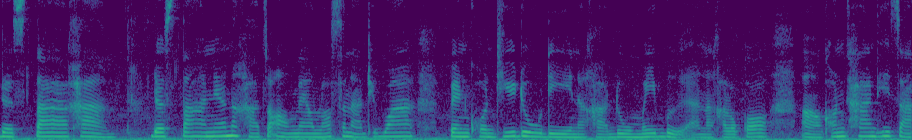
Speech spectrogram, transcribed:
The Star ค่ะ The Star เนี่ยนะคะจะออกแนวลักษณะที่ว่าเป็นคนที่ดูดีนะคะ ดูไม่เบื่อนะคะ แล้วก็ค่อนข้างที่จะ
